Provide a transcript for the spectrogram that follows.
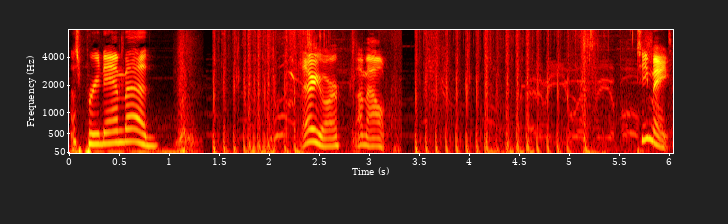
That's pretty damn bad. There you are. I'm out. Teammate.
